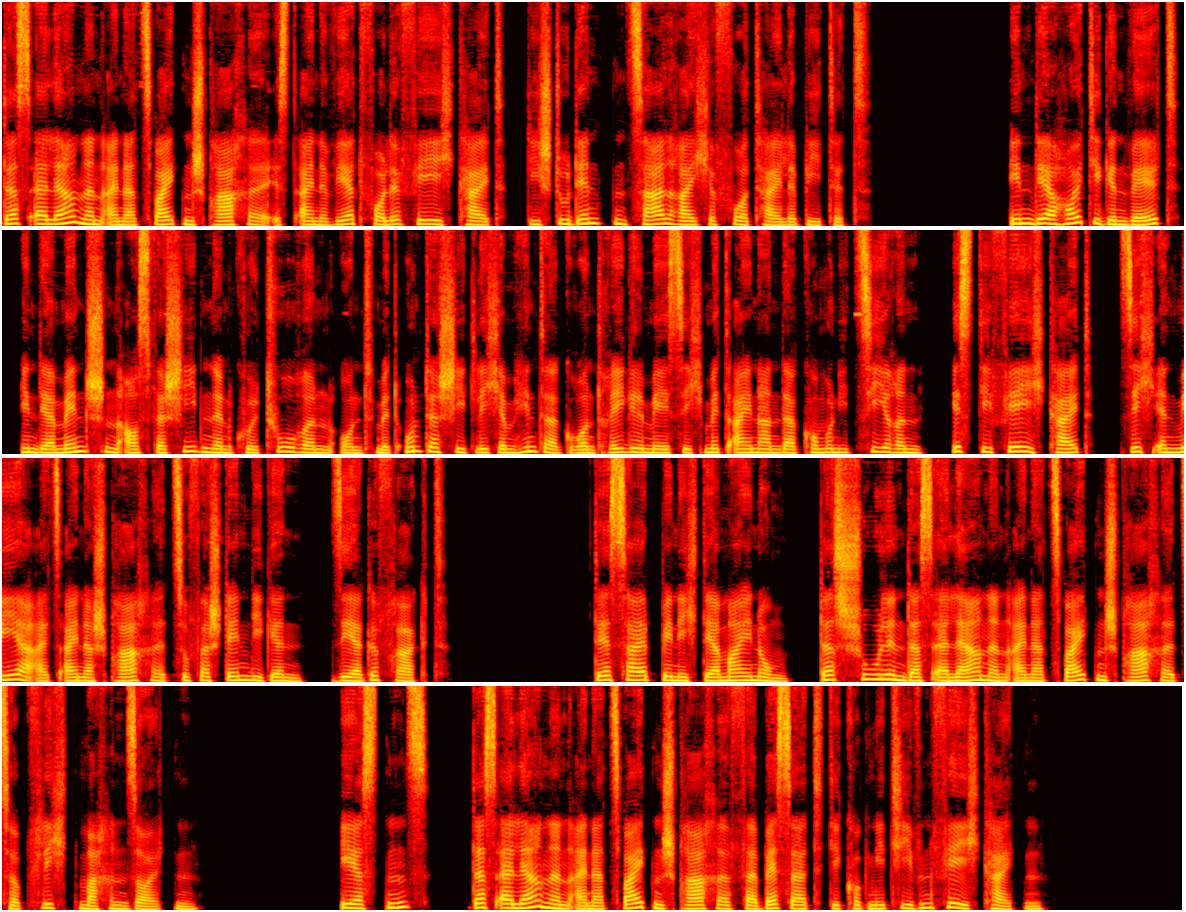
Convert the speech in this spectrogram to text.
Das Erlernen einer zweiten Sprache ist eine wertvolle Fähigkeit, die Studenten zahlreiche Vorteile bietet. In der heutigen Welt, in der Menschen aus verschiedenen Kulturen und mit unterschiedlichem Hintergrund regelmäßig miteinander kommunizieren, ist die Fähigkeit, sich in mehr als einer Sprache zu verständigen, sehr gefragt. Deshalb bin ich der Meinung, dass Schulen das Erlernen einer zweiten Sprache zur Pflicht machen sollten. Erstens, das Erlernen einer zweiten Sprache verbessert die kognitiven Fähigkeiten.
